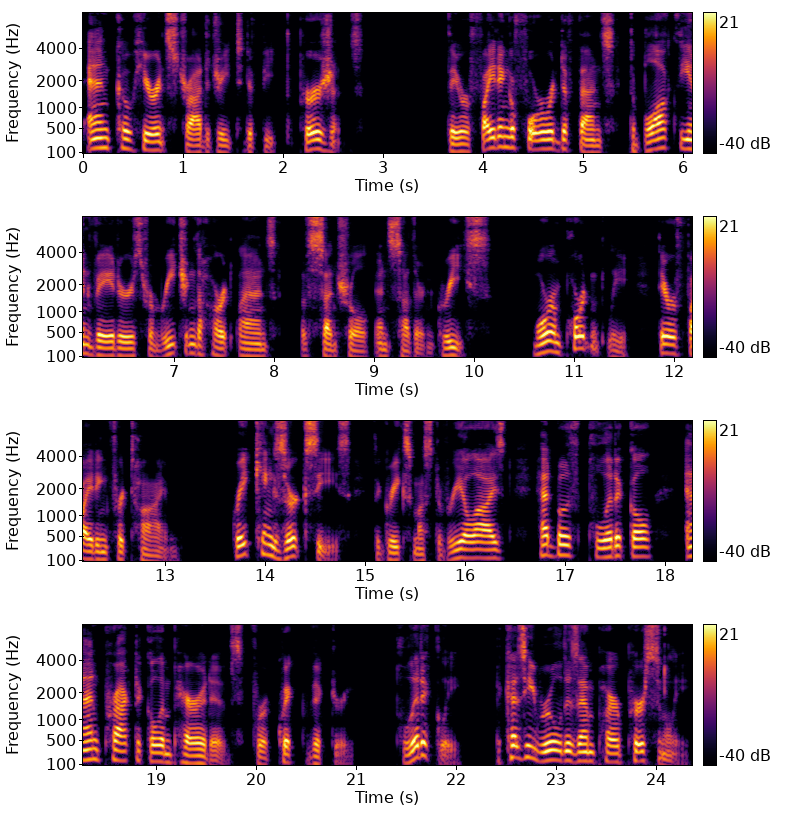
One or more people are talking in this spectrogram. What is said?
and coherent strategy to defeat the Persians. They were fighting a forward defense to block the invaders from reaching the heartlands of central and southern Greece. More importantly, they were fighting for time. Great King Xerxes, the Greeks must have realized, had both political and practical imperatives for a quick victory. Politically, because he ruled his empire personally,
